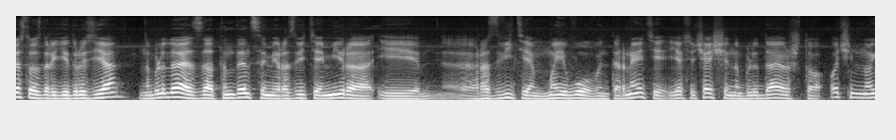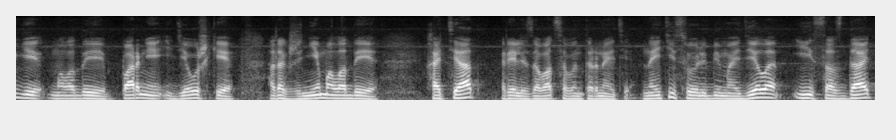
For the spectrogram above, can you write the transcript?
Приветствую вас, дорогие друзья! Наблюдая за тенденциями развития мира и э, развитием моего в интернете, я все чаще наблюдаю, что очень многие молодые парни и девушки, а также не молодые, хотят реализоваться в интернете, найти свое любимое дело и создать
